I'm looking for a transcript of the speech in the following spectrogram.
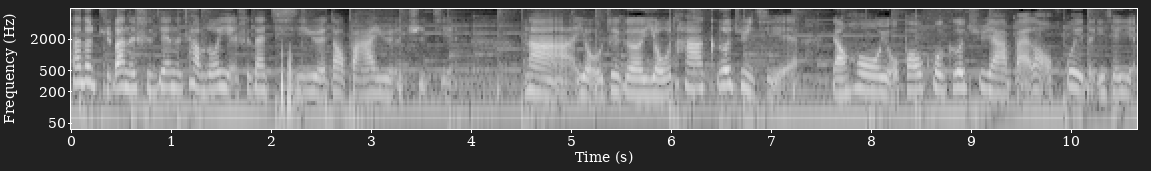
它的举办的时间呢，差不多也是在七月到八月之间。那有这个犹他歌剧节，然后有包括歌剧呀、百老汇的一些演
